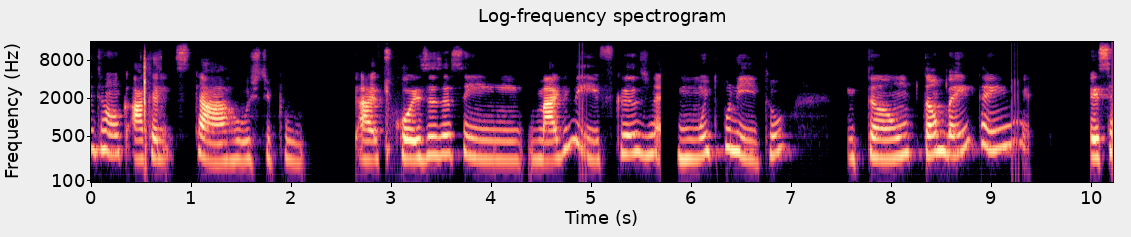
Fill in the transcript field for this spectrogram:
então aqueles carros, tipo, coisas assim magníficas, né? Muito bonito. Então também tem esse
